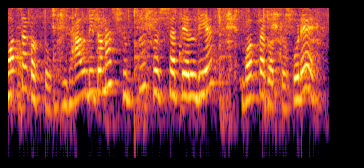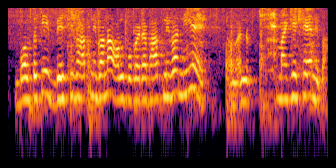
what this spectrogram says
ভর্তা করত। ঝাল দিত না, শুদ্ধ সর্ষা তেল দিয়ে ভর্তা করত। করে বলতো কি, বেশি ভাত নিবা না, অল্প কয়টা ভাত নিবা, নিয়ে মাইকে খেয়ে নিবা।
